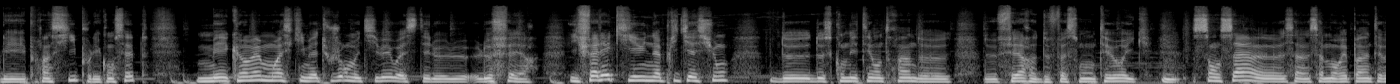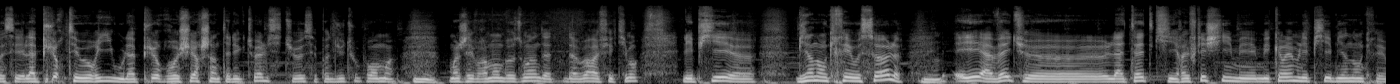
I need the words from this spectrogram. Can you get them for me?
les principes ou les concepts. Mais quand même, moi, ce qui m'a toujours motivé ouais, c'était le, le, faire. Il fallait qu'il y ait une application de, de ce qu'on était en train de, de, faire de façon théorique. Mm. Sans ça, euh, ça, ça m'aurait pas intéressé. La pure théorie ou la pure recherche intellectuelle, si tu veux, c'est pas du tout pour moi. Mm. Moi, j'ai vraiment besoin d'avoir effectivement les pieds euh, bien ancrés au sol mm. et avec euh, la tête qui réfléchit, mais, mais quand même les pieds bien ancrés.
